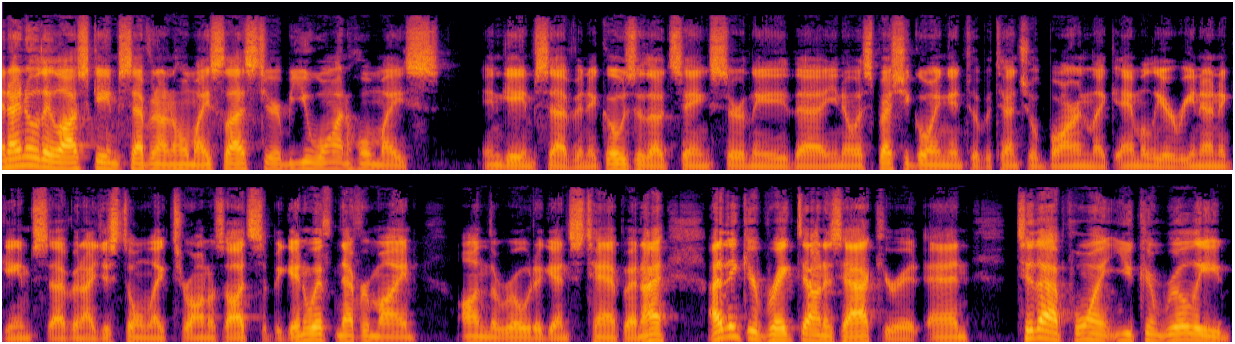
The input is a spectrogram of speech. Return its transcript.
and I know they lost game seven on home ice last year, but you want home ice in game seven. It goes without saying, certainly, that, you know, especially going into a potential barn like Amalie Arena in a game seven. I just don't like Toronto's odds to begin with. Never mind on the road against Tampa. And I, I think your breakdown is accurate. And to that point, you can really,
